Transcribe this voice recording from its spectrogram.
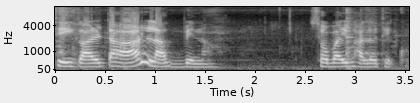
সেই গালটা আর লাগবে না। সবাই ভালো থেকো।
